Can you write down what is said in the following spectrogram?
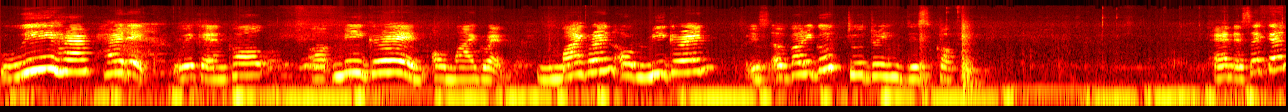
we have headache. We can call uh, migraine or migraine. Migraine or migraine is uh, very good to drink this coffee. And the second,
